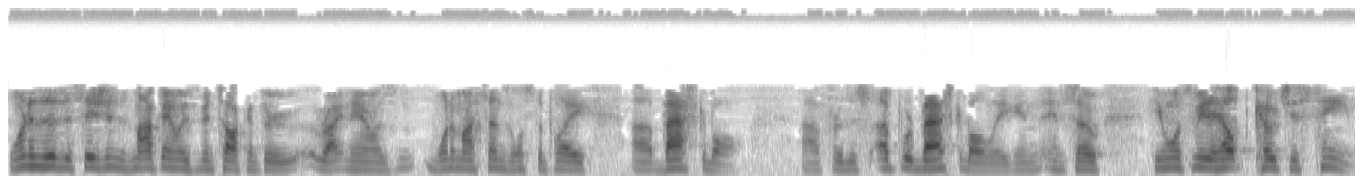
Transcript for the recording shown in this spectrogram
One of the decisions my family's been talking through right now is one of my sons wants to play uh, basketball uh, for this Upward Basketball League, and, and so he wants me to help coach his team.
